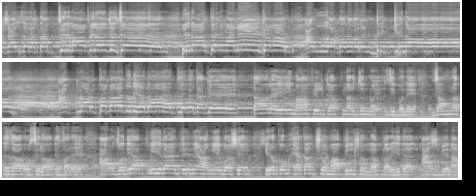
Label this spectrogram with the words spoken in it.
আশায় এই মাহফিলটা আপনার জন্য জীবনে জান্নাতে যাওয়ার ওসিলা হতে পারে। আর যদি আপনি হৃদায়ত নিয়ে নিয়ে বসেন, এরকম একাংশ মাহফিল শুনলে আপনার হৃদায়ত আসবে না।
